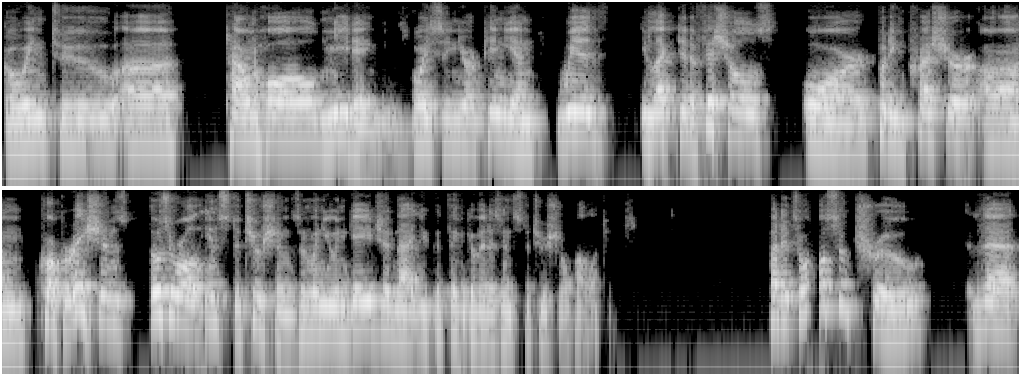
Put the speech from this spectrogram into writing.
going to uh, town hall meetings, voicing your opinion with elected officials or putting pressure on corporations, those are all institutions. And when you engage in that, you could think of it as institutional politics. But it's also true that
